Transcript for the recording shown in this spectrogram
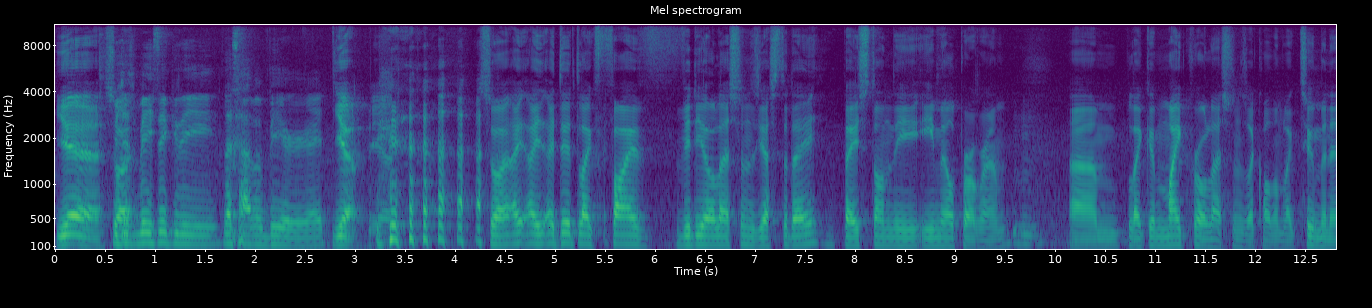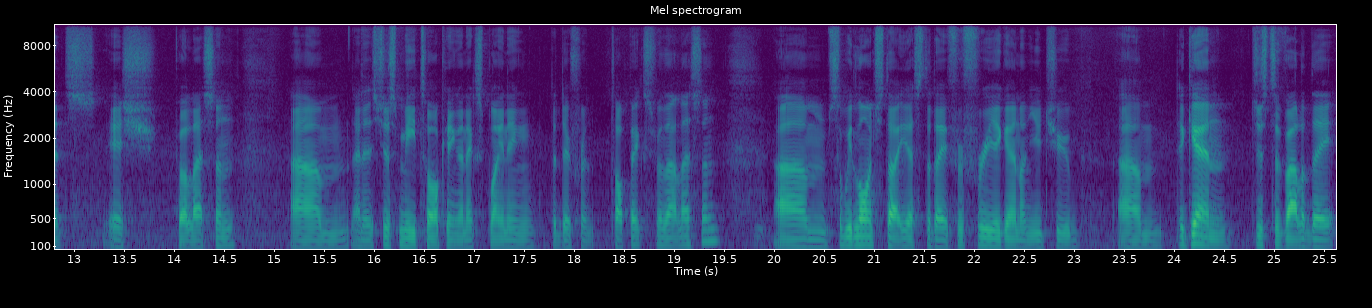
Yeah. So which I- is basically let's have a beer, right? Yeah, yeah. so I, I, I did like five video lessons yesterday based on the email program, um, like a micro lessons I call them, like two minutes ish per lesson, um, and it's just me talking and explaining the different topics for that lesson. Um, so we launched that yesterday for free again on YouTube. Um, again, just to validate,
